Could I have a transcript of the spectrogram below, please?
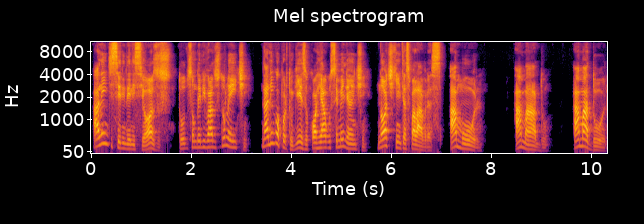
Além de serem deliciosos, todos são derivados do leite. Na língua portuguesa, ocorre algo semelhante. Note que entre as palavras amor, amado, amador,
